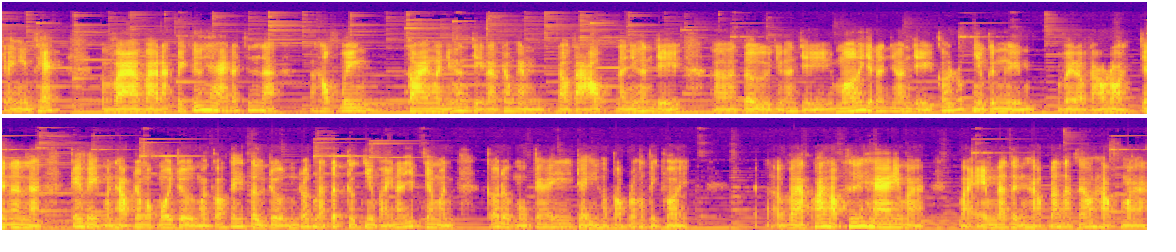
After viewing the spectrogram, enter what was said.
trải nghiệm khác. Và và đặc biệt thứ hai đó chính là học viên toàn là những anh chị làm trong ngành đào tạo là những anh chị uh, từ những anh chị mới cho đến những anh chị có rất nhiều kinh nghiệm về đào tạo rồi. Cho nên là cái việc mình học trong một môi trường mà có cái từ trường rất là tích cực như vậy nó giúp cho mình có được một cái trải nghiệm học tập rất là tuyệt vời. Ờ, và khóa học thứ hai mà mà em đã từng học đó là cái khóa học mà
